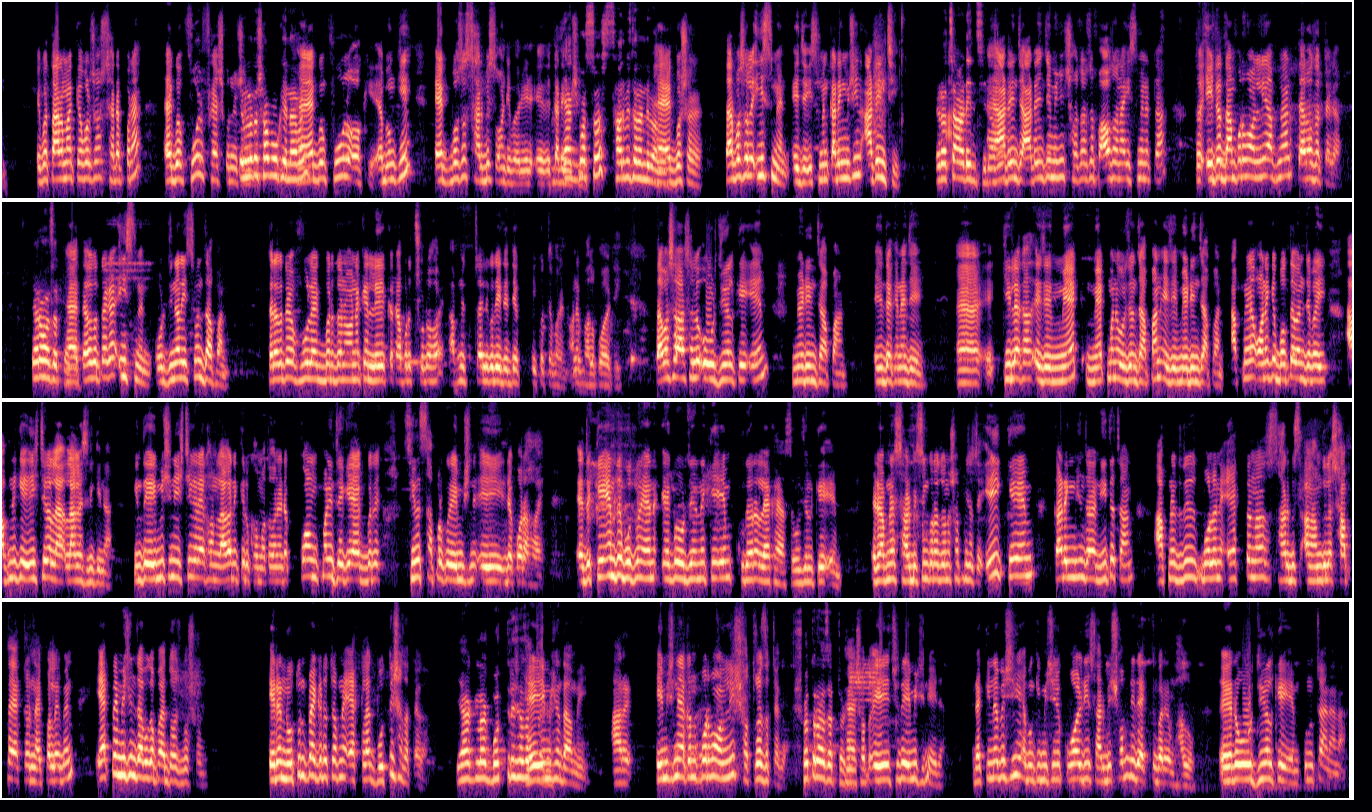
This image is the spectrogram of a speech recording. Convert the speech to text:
এবার তার আমার কেবল সহ সেট আপ করা একবার ফুল ফ্রেশ করে এগুলো তো সব ওকে না ভাই? হ্যাঁ একদম ফুল ওকে এবং কি এক বছর সার্ভিস ওয়ারেন্টি পাবেন এক বছর সার্ভিস ওয়ারেন্টি পাবে হ্যাঁ এক বছরের। তারপর হলো ইসম্যান এই যে ইসম্যান কাটিং মেশিন আট ইঞ্চি। এটা হচ্ছে আট ইঞ্চি হ্যাঁ আট ইঞ্চি আট ইঞ্চি মেশিন সচরাচর পাওয়া যায় না ইসম্যানেরটা তো এটার দাম পড়বে অনলি আপনার তেরো হাজার টাকা। তেরো হাজার টাকা। হ্যাঁ তেরো হাজার টাকা ইসম্যান অরিজিনাল ইসম্যান জাপান তেরো হাজার টাকা ফুল একবার ধরেন অনেকে কাপড় ছোট হয় আপনি চাইলে করে এটা দিয়ে ই করতে পারেন অনেক ভালো কোয়ালিটি তারপর আসলে original K M made in Japan এই যে দেখেন এই যে কি লেখা? এই যে ম্যাক ম্যাক মানে অরিজিনাল জাপান, এই যে মেড ইন জাপান। আপনি অনেকে বলতে পারেন যে ভাই, আপনি কি এই স্টিকার লাগাইছেন কিনা? কিন্তু এই মেশিন স্টিকার এখন লাগানো কীরকম ক্ষমতা হয় এটা কোম্পানি থেকে একবারে সিল সাপোর্ট করে এই মেশিনে এই এটা করা হয়। এই যে কে এম যে বুঝবেন একবার অরিজিনাল কে এম খুদারা লেখা আছে অরিজিনাল কে এম এটা আপনার সার্ভিসিং করার জন্য সবকিছু আছে। এই কে এম কাটিং মেশিন যারা নিতে চান, আপনি যদি বলেন একটা না সার্ভিস আলহামদুলিল্লাহ, সপ্তাহে একটা নাইপার নেবেন। একটা মেশিন যাব প্রায় দশ বছর। এটা নতুন প্যাকেট হচ্ছে আপনার এক লাখ বত্রিশ হাজার টাকা। এক লাখ বত্রিশ হাজার এই মেশিনের দামে আর এই মেশিনে এখন পড়বে অনলি সতেরো হাজার টাকা। সতেরো হাজার টাকা। হ্যাঁ এই শুধু এই মেশিনে এটা। এটা কিনা বেশি এবং কি মেশিনের কোয়ালিটি সার্ভিস সব দিকে একেবারে ভালো। এটা অরিজিনাল কে এম কোনো চায়না না।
